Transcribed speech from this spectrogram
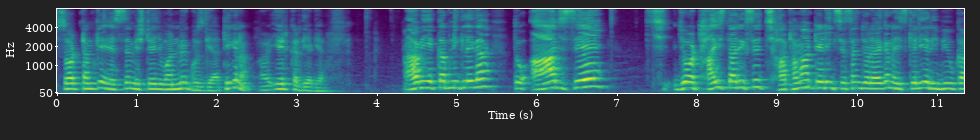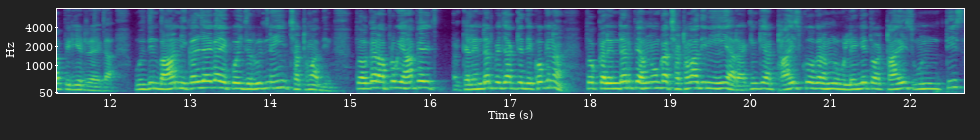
शॉर्ट टर्म के एसएम स्टेज वन में घुस गया, ठीक है ना, और एड कर दिया गया। अब ये कब निकलेगा? तो आज से जो 28 तारीख से छठवां ट्रेडिंग सेशन जो रहेगा ना, इसके लिए रिव्यू का पीरियड रहेगा। उस दिन बाहर निकल जाएगा, ये कोई ज़रूरी नहीं, छठवां दिन। तो अगर आप लोग यहाँ पे कैलेंडर पे जाके देखोगे ना तो कैलेंडर पे हम लोगों का छठवां दिन यही आ रहा है, क्योंकि 28 को अगर हम लोग लेंगे तो 28 उनतीस,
